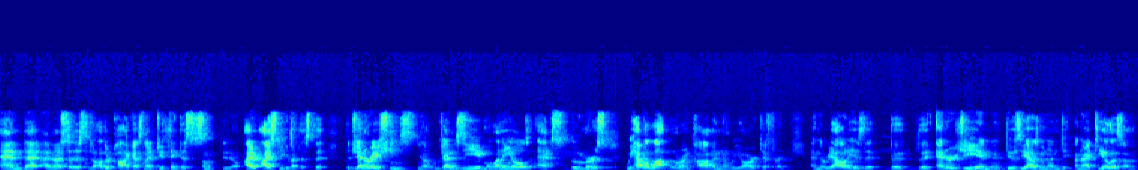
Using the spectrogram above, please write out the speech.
and that, and I've said this in other podcasts, and I do think this is some, you know, I, I speak about this that the generations, you know, Gen Z, millennials, X, boomers, we have a lot more in common than we are different. And the reality is that the, the energy and enthusiasm and, and idealism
